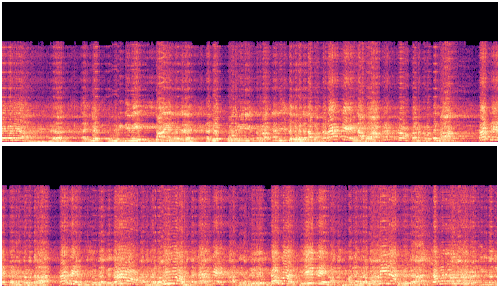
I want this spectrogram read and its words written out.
yang mulia. Ya, lanjut TV Ismail oke. Lanjut nanti coba apa? Kenapa? Karena karena pertama termasuk bagian dari ada berapa? Apa saja? Arti arti, ada berapa? Sebutkan. Alamat arti kita ada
